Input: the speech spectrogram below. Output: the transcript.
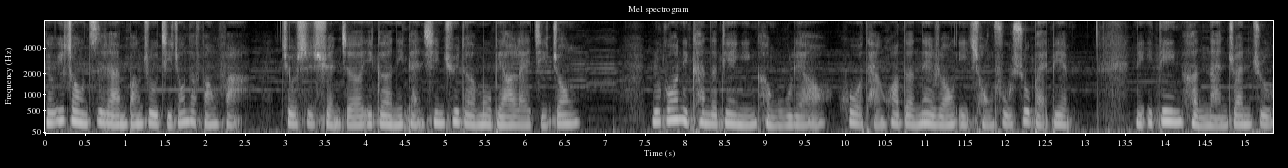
有一种自然帮助集中的方法，就是选择一个你感兴趣的目标来集中。如果你看的电影很无聊，或谈话的内容已重复数百遍，你一定很难专注。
